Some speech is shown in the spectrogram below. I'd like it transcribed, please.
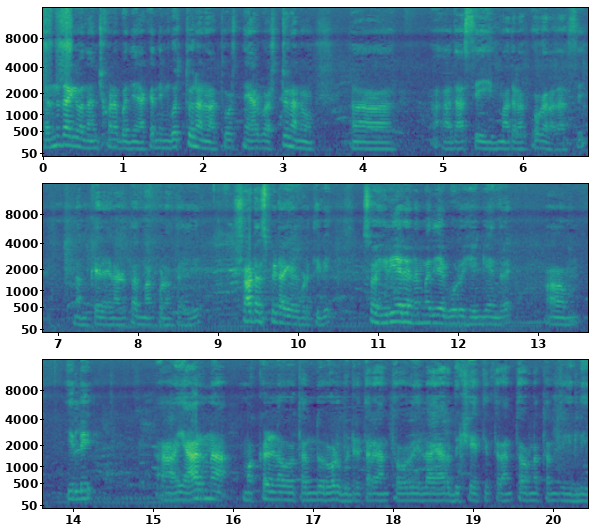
ಸಣ್ಣದಾಗಿ ಒಂದು ಹಂಚ್ಕೊಳಕ್ಕೆ ಬಂದಿದ್ದೀನಿ ಯಾಕಂದ್ರೆ ನಿಮ್ಗೆ ಗೊತ್ತು ನಾನು ಹತ್ತು ವರ್ಷದ ಯಾರಿಗೂ ಅಷ್ಟು ನಾನು ಜಾಸ್ತಿ ಇದು ಮಾತಾಡೋಕ್ಕೆ ಹೋಗಲ್ಲ, ಜಾಸ್ತಿ. ನಮ್ಮ ಕೈಲಿ ಏನಾಗುತ್ತೋ ಅದು ಮಾಡ್ಕೊಂಡು ಹೋಗ್ತಾ ಇದ್ದೀವಿ ಶಾರ್ಟ್ ಆ್ಯಂಡ್ ಸ್ಪೀಡಾಗಿ ಹೇಳ್ಬಿಡ್ತೀವಿ. ಸೊ ಹಿರಿಯರ ನೆಮ್ಮದಿಯ ಗುರು ಹೇಗೆ ಅಂದರೆ ಇಲ್ಲಿ ಯಾರನ್ನ ಮಕ್ಕಳನ್ನ ತಂದು ರೋಡ್ ಬಿಟ್ಟಿರ್ತಾರೆ ಅಂಥವ್ರು ಇಲ್ಲ ಯಾರು ಭಿಕ್ಷೆ ಎತ್ತಿರ್ತಾರೆ ಅಂಥವ್ರನ್ನ ತಂದು ಇಲ್ಲಿ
